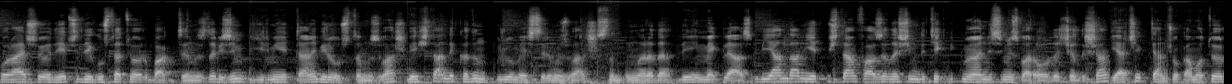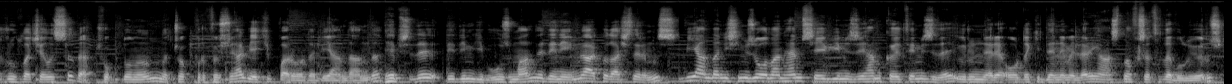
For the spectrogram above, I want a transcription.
Koray söyledi hepsi degustatör baktığınızda bizim 27 tane bira ustamız var. 5 tane de kadın brewmaster'ımız var. Aslında bunlara da değinmek lazım. Bir yandan 70'ten fazla da şimdi teknik mühendisimiz var orada çalışan. Gerçekten çok amatör ruhla çalışsa da çok donanımlı, çok profesyonel bir ekip var orada bir yandan da. Hepsi de dediğim gibi uzman ve deneyimli arkadaşlarımız. Bir yandan işimize olan hem sevgimizi hem kalitemizi de ürünlere, oradaki denemelere yansıtma fırsatı da buluyoruz.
